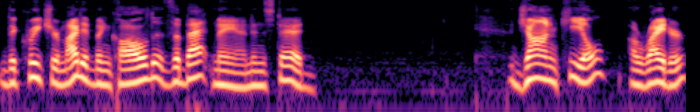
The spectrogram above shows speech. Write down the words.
the creature might have been called the Batman instead. John Keel, a writer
